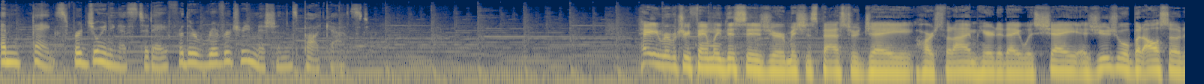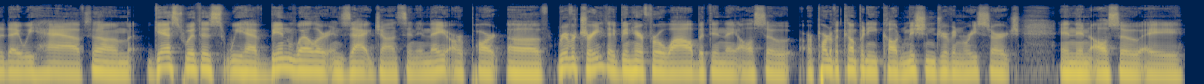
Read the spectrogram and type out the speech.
and thanks for joining us today for the Rivertree Missions podcast. Hey, Rivertree family, this is your missions pastor, Jay Hartsfield. I'm here today with Shay as usual, but also today we have some guests with us. We have Ben Weller and Zach Johnson, and they are part of Rivertree. They've been here for a while, but then they also are part of a company called Mission Driven Research, and then also a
